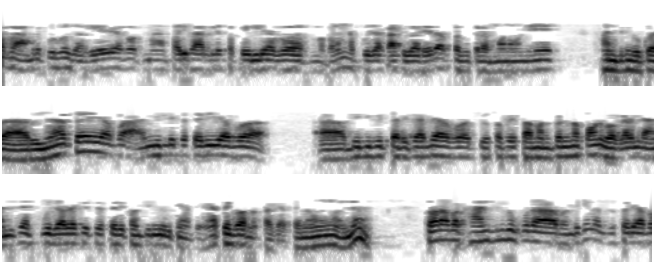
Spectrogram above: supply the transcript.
अब हाम्रो पूर्वजहरूले अब परिवारले सबैले अब भनौँ न पूजा पाठ गरेर सबै कुरा मनाउने खानपिनको कुराहरू। यहाँ चाहिँ अब हामीले त्यसरी अब विधिविध तरिकाले अब त्यो सबै सामान पनि नपाउने भएको कारणले हामी चाहिँ पूजालाई चाहिँ त्यसरी कन्टिन्यू त्यहाँ चाहिँ यहाँ चाहिँ गर्न सकेका छैनौँ होइन तर अब खानपिनको कुरा भनेदेखि जसरी अब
